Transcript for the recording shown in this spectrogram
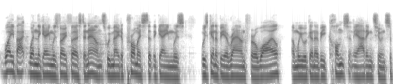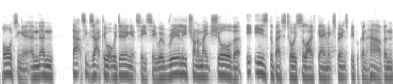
way back when the game was very first announced. We made a promise that the game was was going to be around for a while and we were going to be constantly adding to and supporting it. And and that's exactly what we're doing at TT. We're really trying to make sure that it is the best Toys to Life game experience people can have. And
